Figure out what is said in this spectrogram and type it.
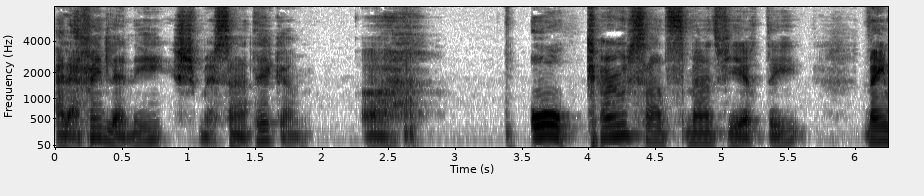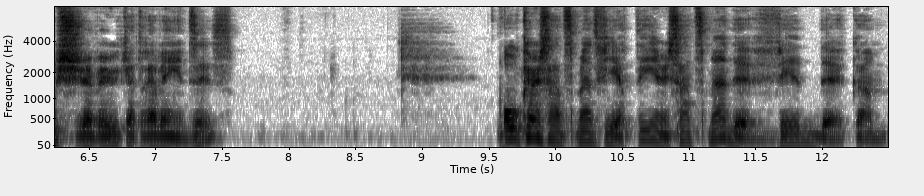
À la fin de l'année, je me sentais comme ah, aucun sentiment de fierté, même si j'avais eu 90 aucun sentiment de fierté, un sentiment de vide, comme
